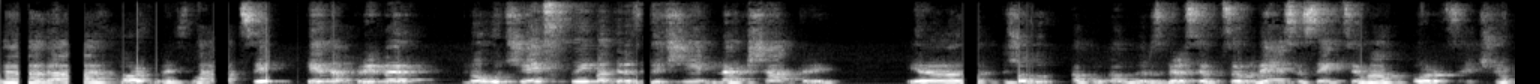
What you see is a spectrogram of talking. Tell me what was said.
да, да, хора признаци, те, например, много често имат различни накшатри. А, Защото, ако, разбира се, ако са родени с секция малко по-различно,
